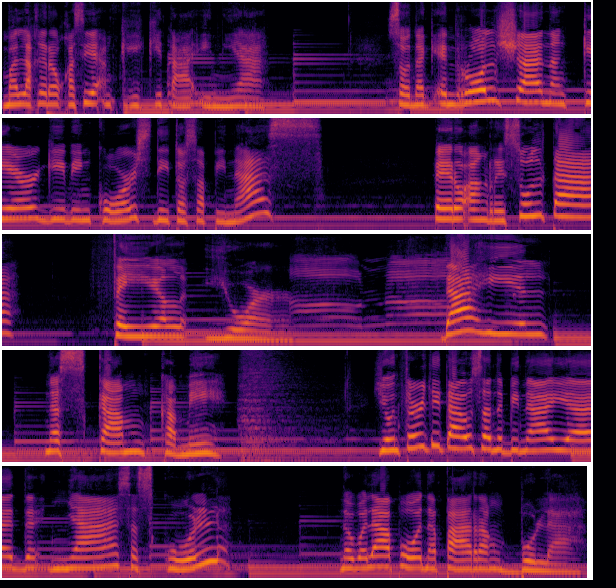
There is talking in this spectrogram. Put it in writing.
Malaki raw kasi ang kikitain niya. So nag-enroll siya ng caregiving course dito sa Pinas. Pero ang resulta, failure. Oh, no. Dahil na-scam kami. Yung 30,000 na binayad niya sa school, nawala po na parang bula.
